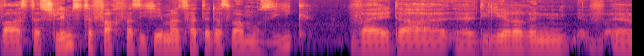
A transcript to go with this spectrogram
war es das schlimmste Fach, was ich jemals hatte, das war Musik, weil da äh, die Lehrerin äh,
